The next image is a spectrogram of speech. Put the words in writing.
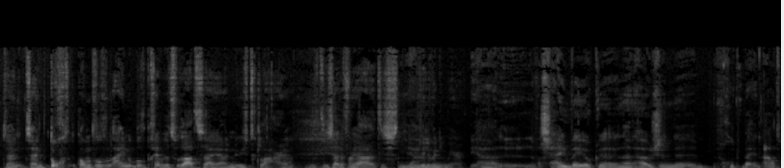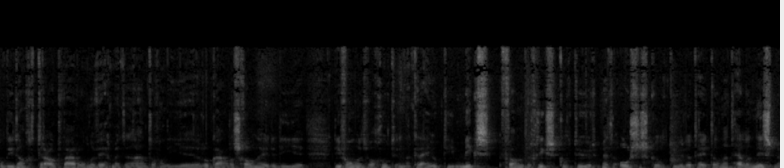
zijn, zijn tocht kwam tot een einde omdat op een gegeven moment de soldaten zeiden, ja, nu is het klaar. Hè? Dat die zeiden van, ja, het is, nu ja, willen we niet meer. Ja, er was heimwee ook uh, naar huis. En uh, goed, bij een aantal die dan getrouwd waren onderweg met een aantal van die uh, lokale schoonheden, die, die vonden het wel goed. En dan krijg je ook die mix van de Griekse cultuur met de Oosterse cultuur. Dat heet dan het Hellenisme.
